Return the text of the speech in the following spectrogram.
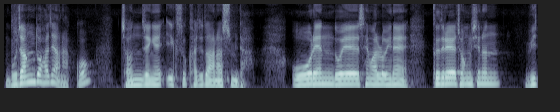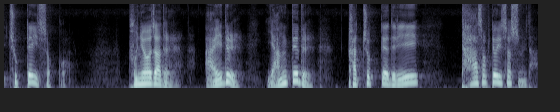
무장도 하지 않았고 전쟁에 익숙하지도 않았습니다. 오랜 노예 생활로 인해 그들의 정신은 위축돼 있었고 부녀자들, 아이들, 양떼들, 가축떼들이 다 섞여 있었습니다.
